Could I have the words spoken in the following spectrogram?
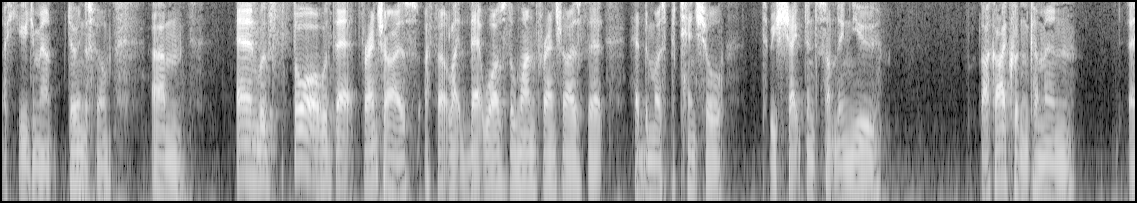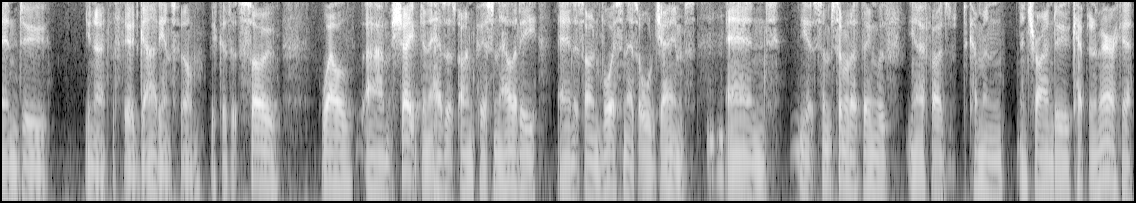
a huge amount doing this film. Um, and with Thor, with that franchise, I felt like that was the one franchise that had the most potential to be shaped into something new. Like I couldn't come in and do, you know, the third Guardians film because it's so well um, shaped and it has its own personality and its own voice, and that's all James. Mm-hmm. And you know, some similar thing with you know, if I was to come in and try and do Captain America,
